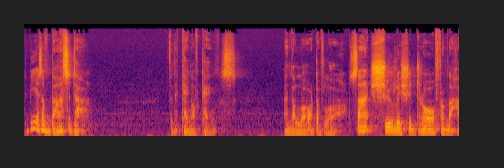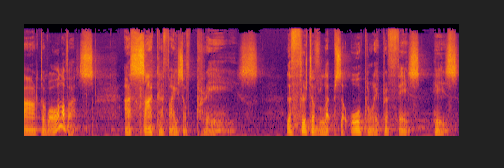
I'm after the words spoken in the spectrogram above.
to be his ambassador for the King of Kings and the Lord of Lords. That surely should draw from the heart of all of us a sacrifice of praise, the fruit of lips that openly profess His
